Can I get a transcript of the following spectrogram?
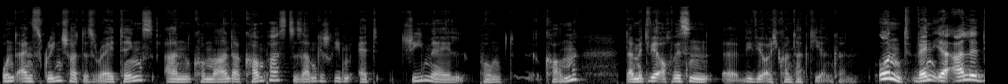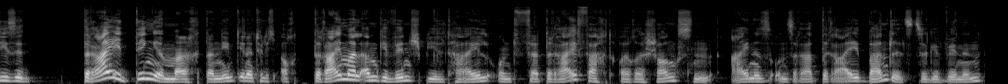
und ein Screenshot des Ratings an Commander Kompass zusammengeschrieben at gmail.com, damit wir auch wissen, äh, wie wir euch kontaktieren können. Und wenn ihr alle diese drei Dinge macht, dann nehmt ihr natürlich auch dreimal am Gewinnspiel teil und verdreifacht eure Chancen, eines unserer drei Bundles zu gewinnen.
